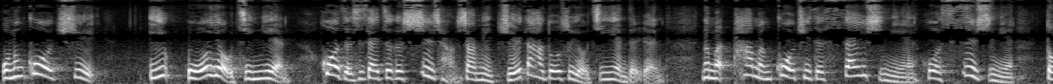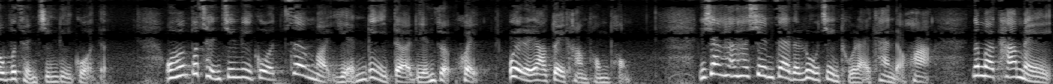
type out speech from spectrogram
我们过去以我有经验，或者是在这个市场上面绝大多数有经验的人，那么他们过去这三十年或四十年都不曾经历过的。我们不曾经历过这么严厉的联准会，为了要对抗通膨。你想想看他现在的路径图来看的话，那么他每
